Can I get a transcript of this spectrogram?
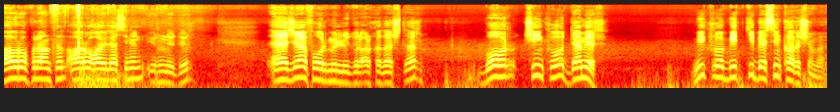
Avroplant'ın Aro ailesinin ürünüdür. EC formüllüdür arkadaşlar. Bor, çinko, demir. Mikro bitki besin karışımı.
